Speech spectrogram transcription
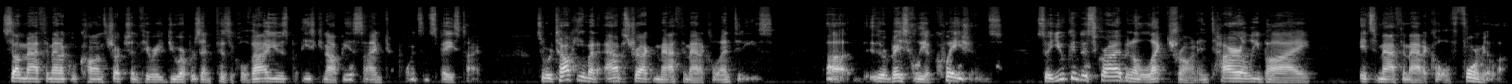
Some mathematical constructs in theory do represent physical values, but these cannot be assigned to points in space-time. So we're talking about abstract mathematical entities. Uh, they're basically equations. So you can describe an electron entirely by its mathematical formula.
